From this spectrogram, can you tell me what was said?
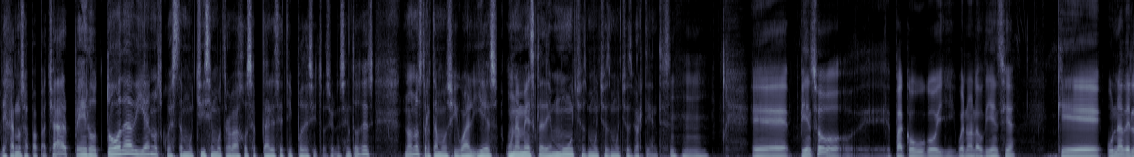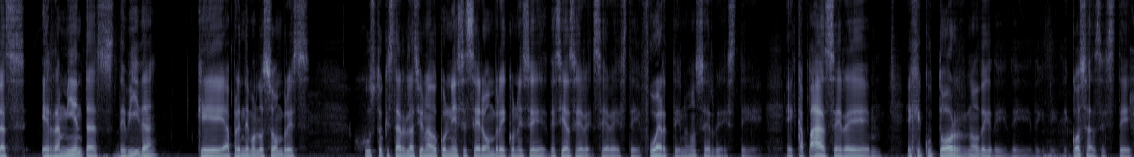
dejarnos apapachar, pero todavía nos cuesta muchísimo trabajo aceptar ese tipo de situaciones. Entonces, no nos tratamos igual y es una mezcla de muchas, muchas, muchas vertientes. Ujú. Eh, pienso, eh, Paco, Hugo y bueno, a la audiencia, que una de las herramientas de vida que aprendemos los hombres, justo que está relacionado con ese ser hombre, con ese, decía, ser, ser este, fuerte, ¿no? Ser este, eh, capaz, ser ejecutor, ¿no? De, de- de- cosas. Este,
